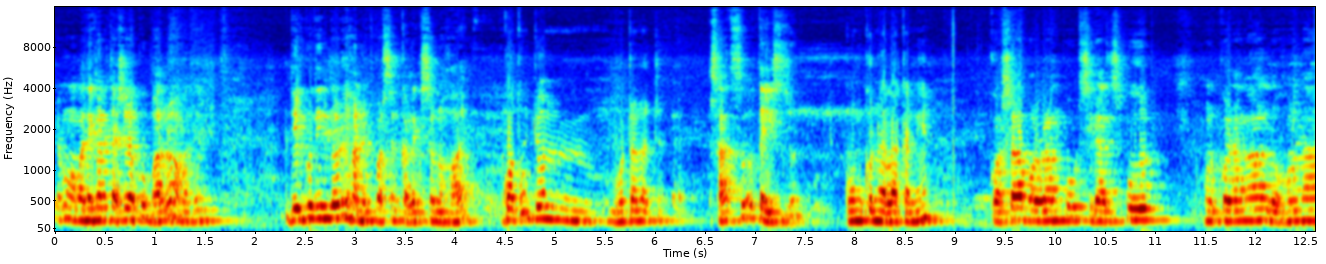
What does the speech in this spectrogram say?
এবং আমাদের এখানে চাষিরা খুব ভালো। আমাদের দীর্ঘদিন ধরে হান্ড্রেড পার্সেন্ট কালেকশন হয়। কতজন ভোটার আছে? সাতশো তেইশ জন। কোন কোন এলাকা নিয়ে? কষা বলরামপুর সিরাজপুর হুড়কোডাঙ্গা লোহনা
